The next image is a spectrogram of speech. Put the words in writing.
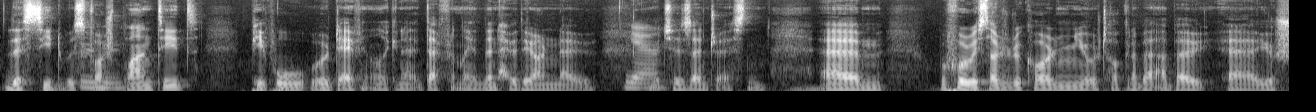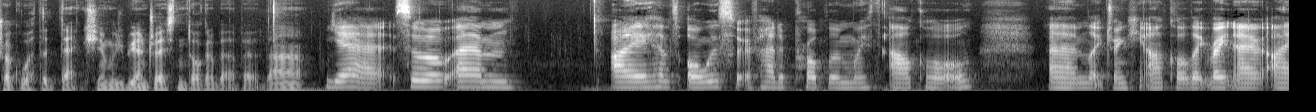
the seed was first Mhm. planted, people were definitely looking at it differently than how they are now, yeah which is interesting. Um, before we started recording, you were talking about about uh, your struggle with addiction. Would you be interested in talking about about that? Yeah, so um, I have always sort of had a problem with alcohol, um, like drinking alcohol. Like right now, I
